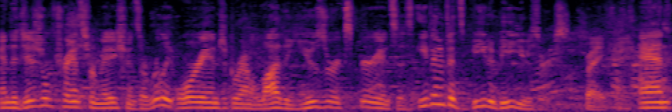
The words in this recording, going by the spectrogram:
And the digital transformations are really oriented around a lot of the user experiences, even if it's B2B users. Right. And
